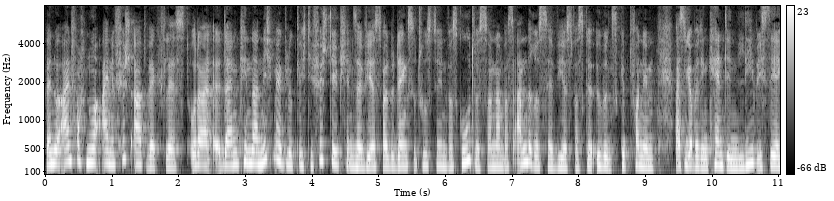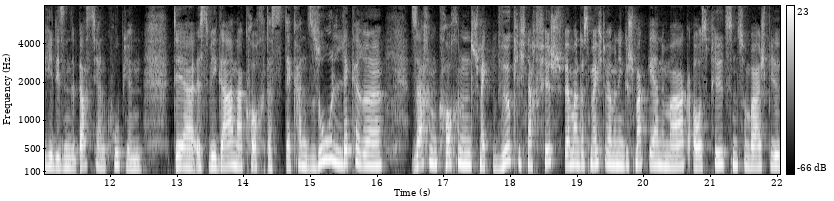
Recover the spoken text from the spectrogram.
Wenn du einfach nur eine Fischart weglässt oder äh, deinen Kindern nicht mehr glücklich die Fischstäbchen servierst, weil du denkst, du tust denen was Gutes, sondern was anderes servierst, was übrigens gibt von dem, weiß nicht, ob ihr den kennt, den lieb ich sehr hier, diesen Sebastian Kopien, der ist veganer Koch, das, der kann so leckere Sachen kochen, schmeckt wirklich nach Fisch, wenn man das möchte, wenn man den Geschmack gerne mag, aus Pilzen zum Beispiel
